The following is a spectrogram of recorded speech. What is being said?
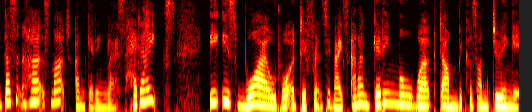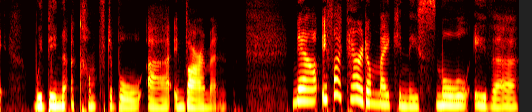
doesn't hurt as much. I'm getting less headaches. It is wild what a difference it makes. And I'm getting more work done because I'm doing it within a comfortable uh, environment. Now, if I carried on making these small, either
